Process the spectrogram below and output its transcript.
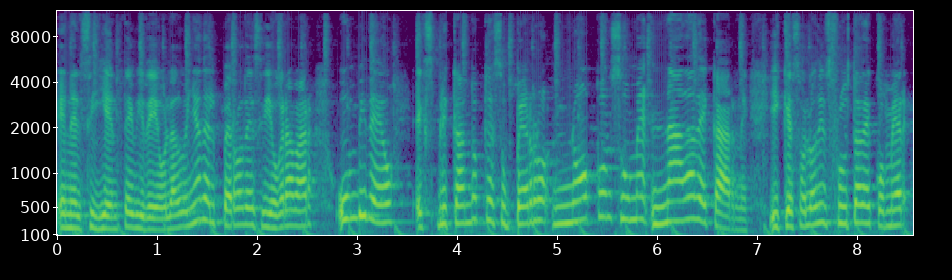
en el siguiente video. La dueña del perro decidió grabar un video explicando que su perro no consume nada de carne y que solo disfruta de comer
